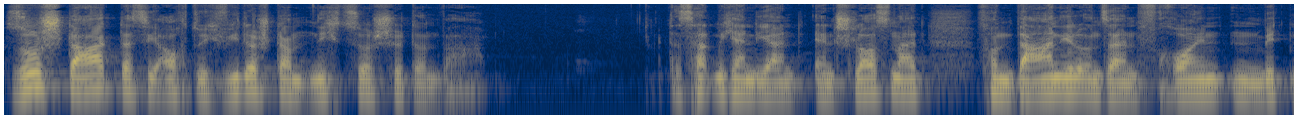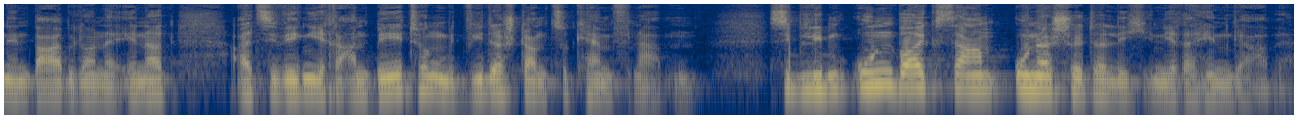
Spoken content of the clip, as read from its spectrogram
So stark, dass sie auch durch Widerstand nicht zu erschüttern war. Das hat mich an die Entschlossenheit von Daniel und seinen Freunden mitten in Babylon erinnert, als sie wegen ihrer Anbetung mit Widerstand zu kämpfen hatten. Sie blieben unbeugsam, unerschütterlich in ihrer Hingabe.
